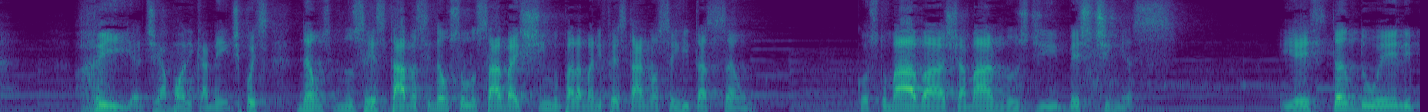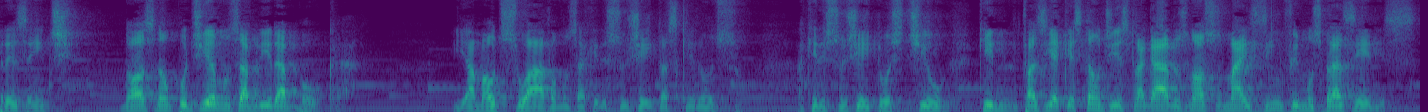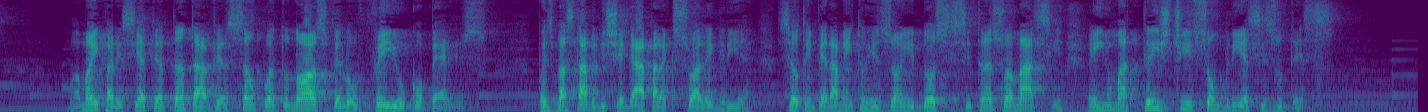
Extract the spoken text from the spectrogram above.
Ria diabolicamente, pois não nos restava senão soluçar baixinho para manifestar nossa irritação. Costumava chamar-nos de bestinhas. E estando ele presente, nós não podíamos abrir a boca. E amaldiçoávamos aquele sujeito asqueroso aquele sujeito hostil que fazia questão de estragar os nossos mais ínfimos prazeres. Mamãe parecia ter tanta aversão quanto nós pelo feio Copélios, pois bastava lhe chegar para que sua alegria, seu temperamento risonho e doce se transformasse em uma triste e sombria sisudez.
